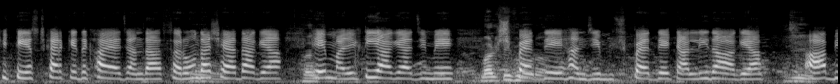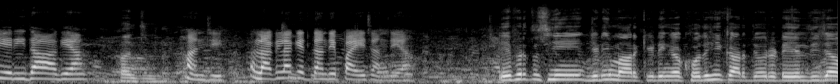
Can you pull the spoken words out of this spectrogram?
ਕਿ ਟੇਸਟ ਕਰਕੇ ਦਿਖਾਇਆ ਜਾਂਦਾ ਸਰੋਂ ਦਾ ਸ਼ਹਿਦ ਆ ਗਿਆ। ਇਹ ਮਲਟੀ ਆ ਗਿਆ ਜਿਵੇਂ। ਸਪੈਦੇ ਹਾਂਜੀ ਸਪੈਦੇ ਟਾਲੀ ਦਾ ਆ ਗਿਆ। ਆ ਬੇਰੀ ਦਾ ਆ ਗਿਆ ਹਾਂਜੀ ਹਾਂਜੀ ਅਲੱਗ-ਅਲੱਗ ਇਦਾਂ ਦੇ ਪਾਏ ਜਾਂਦੇ ਆ ਇਹ ਫਿਰ ਤੁਸੀਂ ਜਿਹੜੀ ਮਾਰਕੀਟਿੰਗ ਆ ਖੁਦ ਹੀ ਕਰਦੇ ਹੋ ਰਿਟੇਲ ਦੀ ਜਾਂ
